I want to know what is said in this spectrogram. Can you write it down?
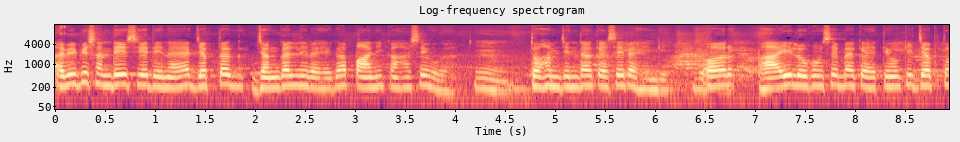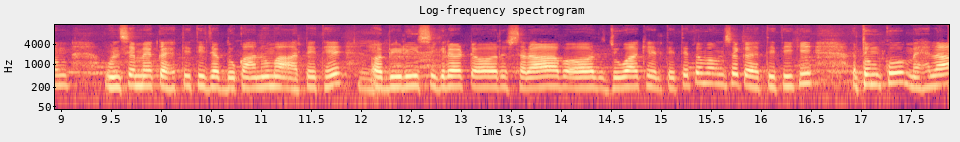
अभी भी संदेश ये देना है जब तक जंगल नहीं रहेगा पानी कहाँ से होगा हम्म। तो हम ज़िंदा कैसे रहेंगे और भाई लोगों से मैं कहती हूँ कि जब तुम उनसे मैं कहती थी जब दुकानों में आते थे हम्म। और बीड़ी सिगरेट और शराब और जुआ खेलते थे तो मैं उनसे कहती थी कि तुमको महिला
